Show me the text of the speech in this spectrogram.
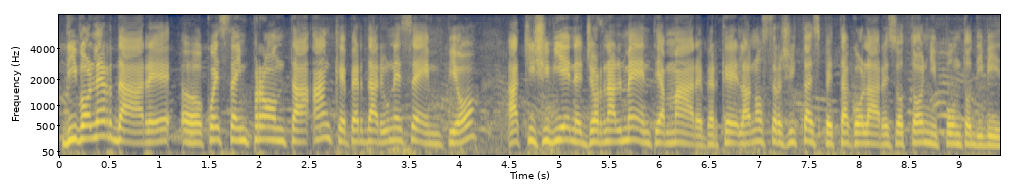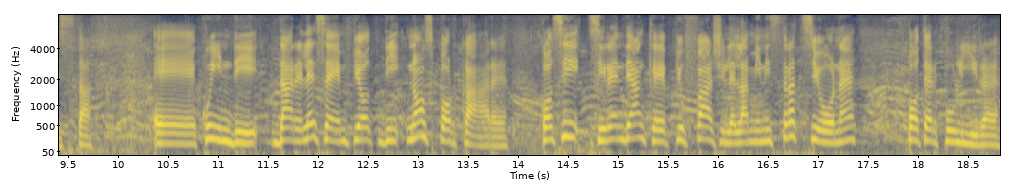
di voler dare uh, questa impronta anche per dare un esempio a chi ci viene giornalmente a mare perché la nostra città è spettacolare sotto ogni punto di vista. E quindi dare l'esempio di non sporcare così si rende anche più facile l'amministrazione poter pulire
